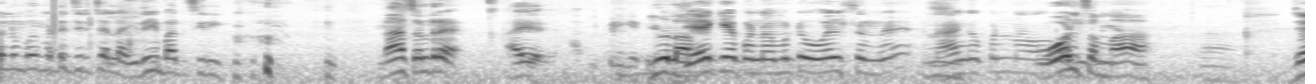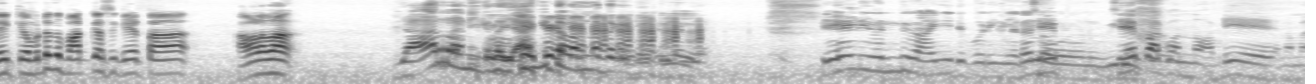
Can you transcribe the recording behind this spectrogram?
சொல்லும்போது மட்டும் சிரிச்சல்ல. இதையும் பார்த்து சிரி. நான் சொல்றேன். பண்ணா மட்டும் wholesome, நாங்க பண்ணா ஓல்சம்மா மட்டும் இந்த பாட்காஸ்ட் கேட்டா அவ்வளவுதான். யாரா நீங்களா? என்கிட்ட தேடி வந்து வாங்கிட்டு சேப்பாக்கு வந்தோம். அப்படியே நம்ம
